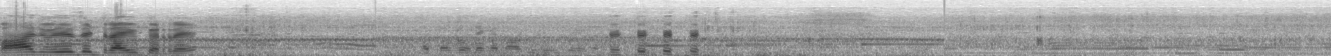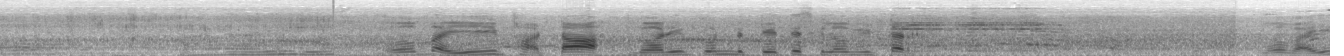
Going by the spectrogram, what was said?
पाँच बजे से ड्राइव कर रहे हैं। खत्म होने का नाम नहीं भाई, फाटा, गौरी कुंड तैतीस किलोमीटर। लो भाई।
